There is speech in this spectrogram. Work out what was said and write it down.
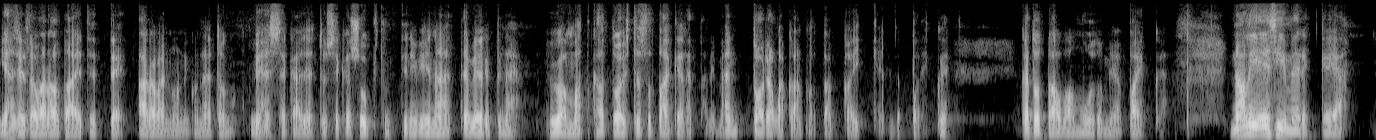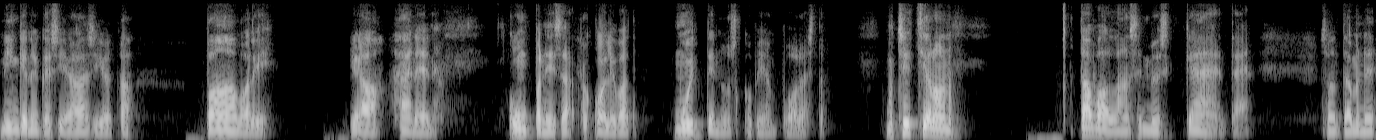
Ihan siltä varalta, että ette arvannut, niin kun näitä on yhdessä käytetty sekä substantiivina että verbinä hyvän matkaa toista sata kertaa, niin mä en todellakaan ota kaikkea niitä paikkoja. Katsotaan vaan muutamia paikkoja. Nämä oli esimerkkejä, minkä näköisiä asioita Paavali ja hänen kumppaninsa rukoilivat muiden uskovien puolesta. Mutta sitten siellä on tavallaan se myös kääntäen. Se on tämmöinen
